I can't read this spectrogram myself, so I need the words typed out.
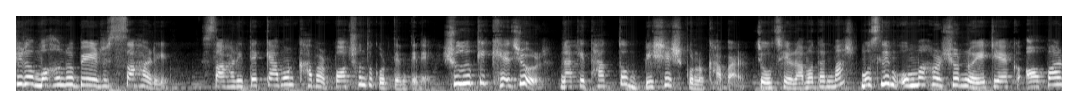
ছিল মহানবীর সাহারি? সাহারিতে কেমন খাবার পছন্দ করতেন তিনি? শুধু কি খেজুর, নাকি থাকতো বিশেষ কোনো খাবার? চলছে রামাদান মাস। মুসলিম উম্মাহর জন্য এটি এক অপার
